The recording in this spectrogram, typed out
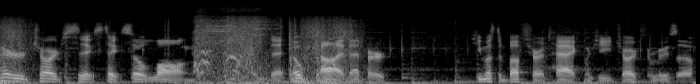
Her charge 6 takes so long that... Oh god, that hurt. She must have buffed her attack when she charged her Musou.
